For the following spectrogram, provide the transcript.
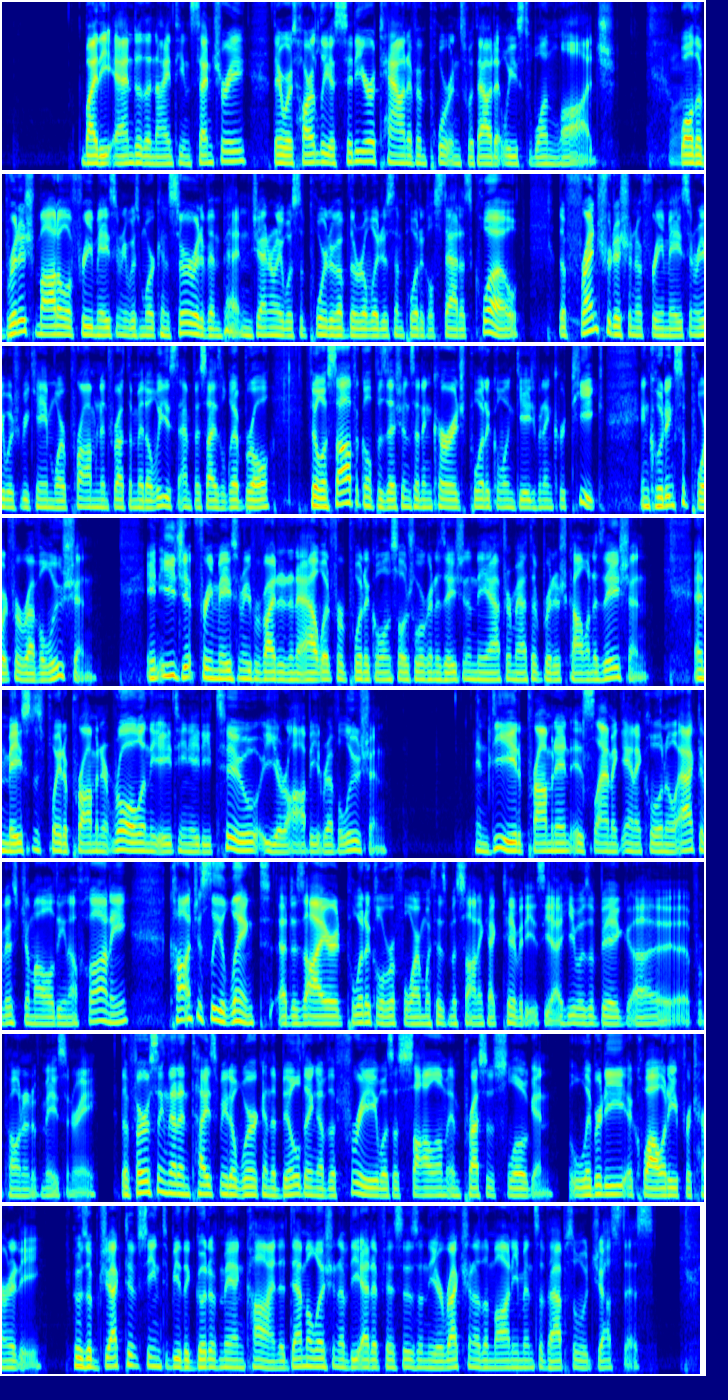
by the end of the 19th century, there was hardly a city or town of importance without at least one lodge. While the British model of Freemasonry was more conservative in bent and generally was supportive of the religious and political status quo, the French tradition of Freemasonry, which became more prominent throughout the Middle East, emphasized liberal, philosophical positions and encouraged political engagement and critique, including support for revolution. In Egypt, Freemasonry provided an outlet for political and social organization in the aftermath of British colonization, and Masons played a prominent role in the 1882 Arabi Revolution. Indeed, prominent Islamic anti-colonial activist Jamal al-Din Afghani consciously linked a desired political reform with his Masonic activities. Yeah, he was a big uh, proponent of Masonry. The first thing that enticed me to work in the building of the Free was a solemn, impressive slogan Liberty, Equality, Fraternity, whose objective seemed to be the good of mankind, the demolition of the edifices, and the erection of the monuments of absolute justice.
